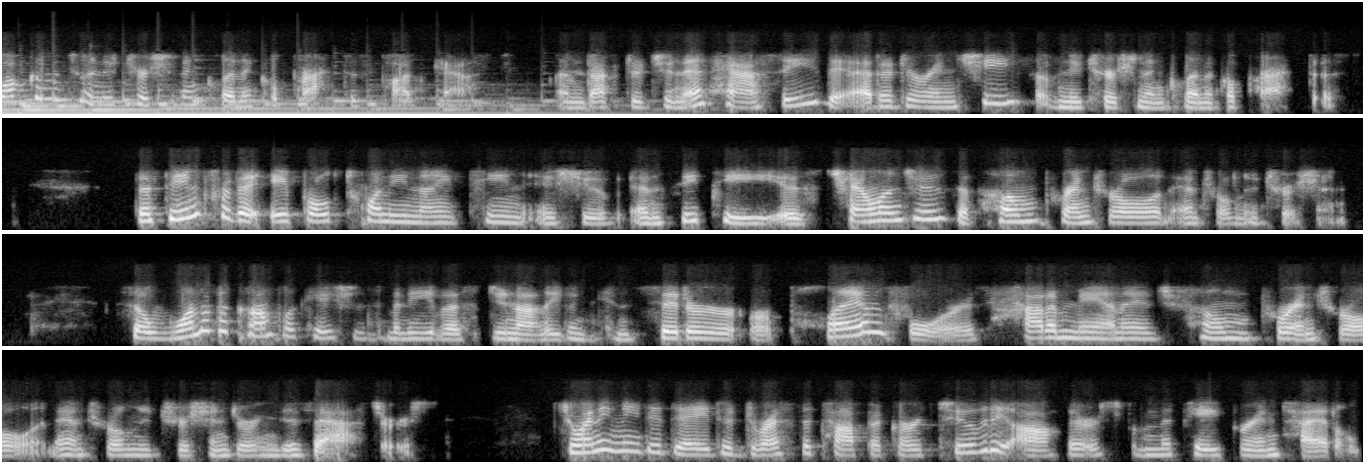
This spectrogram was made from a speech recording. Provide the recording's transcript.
Welcome to a Nutrition and Clinical Practice podcast. I'm Dr. Jeanette Hasse, the editor in chief of Nutrition and Clinical Practice. The theme for the April 2019 issue of NCP is Challenges of Home Parenteral and Enteral Nutrition. So, one of the complications many of us do not even consider or plan for is how to manage home parenteral and enteral nutrition during disasters. Joining me today to address the topic are two of the authors from the paper entitled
